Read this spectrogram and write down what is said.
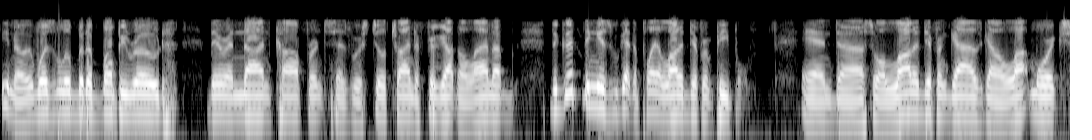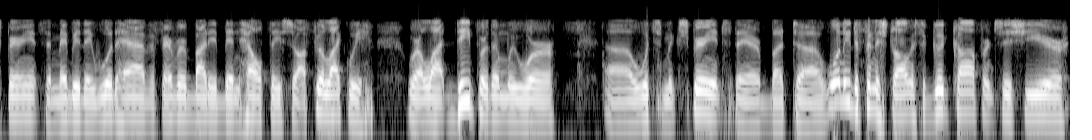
you know it was a little bit of bumpy road there in non-conference as we're still trying to figure out the lineup. The good thing is we got to play a lot of different people and uh, so a lot of different guys got a lot more experience than maybe they would have if everybody had been healthy. So I feel like we we're a lot deeper than we were uh, with some experience there. But uh, we'll need to finish strong. It's a good conference this year,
